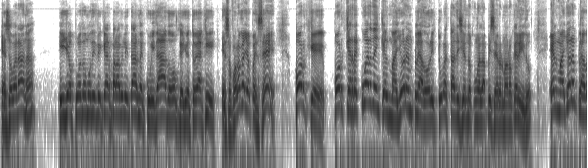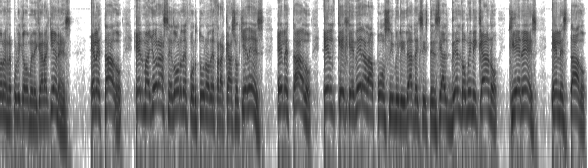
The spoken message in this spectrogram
es soberana y yo puedo modificar para habilitarme. Cuidado que yo estoy aquí. Eso fue lo que yo pensé. ¿Por qué? Porque recuerden que el mayor empleador, y tú lo estás diciendo con el lapicero, hermano querido, el mayor empleador en República Dominicana, ¿quién es? El Estado. El mayor hacedor de fortuna o de fracaso, ¿quién es? El Estado. El que genera la posibilidad existencial del dominicano, ¿quién es? El Estado.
